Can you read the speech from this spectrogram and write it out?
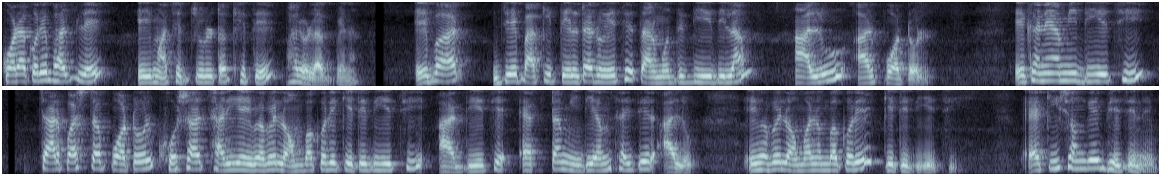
কড়া করে ভাজলে এই মাছের ঝোলটা খেতে ভালো লাগবে না। এবার যে বাকি তেলটা রয়েছে, তার মধ্যে দিয়ে দিলাম আলু আর পটল। এখানে আমি দিয়েছি চার পাঁচটা পটল, খোসা ছাড়িয়ে এইভাবে লম্বা করে কেটে দিয়েছি আর দিয়েছি একটা মিডিয়াম সাইজের আলু। এইভাবে লম্বা লম্বা করে কেটে দিয়েছি। একই সঙ্গে ভেজে নেব।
